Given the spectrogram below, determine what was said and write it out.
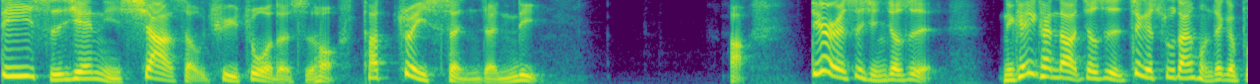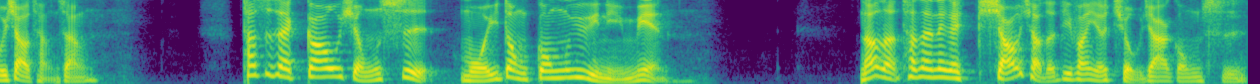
第一时间你下手去做的时候，它最省人力。好，第二个事情就是你可以看到，就是这个苏丹红这个不孝厂商，他是在高雄市某一栋公寓里面，然后呢，他在那个小小的地方有九家公司，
